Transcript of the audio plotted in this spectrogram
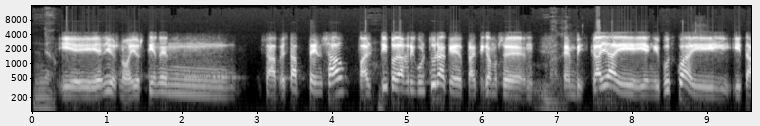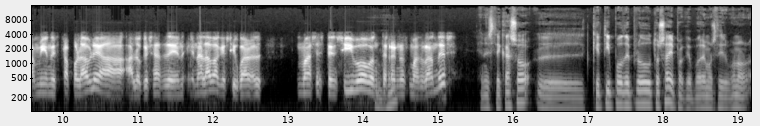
No. Y ellos no, ellos tienen o sea, está pensado para el tipo de agricultura que practicamos en, vale. en Vizcaya y, y, en Guipúzcoa y, y también extrapolable a, a, lo que se hace en, en, Álava, que es igual más extensivo, con uh -huh. terrenos más grandes. En este caso, ¿qué tipo de productos hay? Porque podemos decir, bueno,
